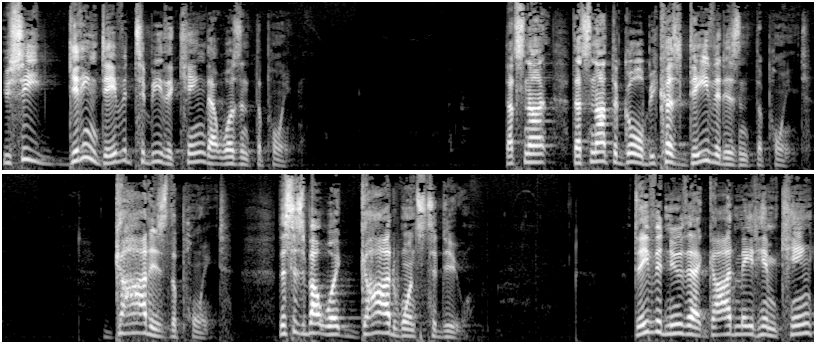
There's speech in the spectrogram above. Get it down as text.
You see, getting David to be the king, that wasn't the point. That's not, that's not the goal because David isn't the point. God is the point. This is about what God wants to do. David knew that God made him king.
